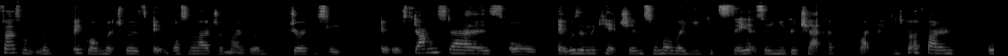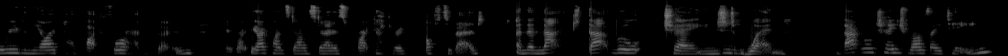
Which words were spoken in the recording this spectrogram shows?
the first one, the big one, which was it wasn't allowed in my room during sleep. It was downstairs or it was in the kitchen, somewhere where you could see it, so you could check. Okay, right, Catherine's put a phone, or even the iPad back before I had a phone. Okay, right, the iPad's downstairs. Right, Catherine, off to bed. And then that that rule changed Mm. when? that rule changed when I was 18,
